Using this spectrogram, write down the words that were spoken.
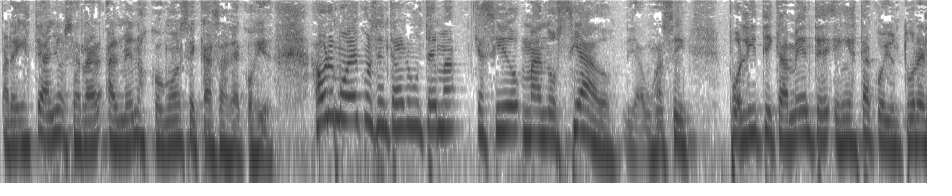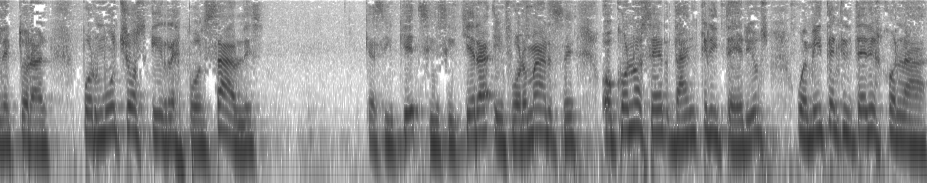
para este año cerrar al menos con 11 casas de acogida. Ahora me voy a concentrar en un tema que ha sido manoseado, digamos así, políticamente en esta coyuntura electoral por muchos irresponsables que sin, sin siquiera informarse o conocer dan criterios o emiten criterios con la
